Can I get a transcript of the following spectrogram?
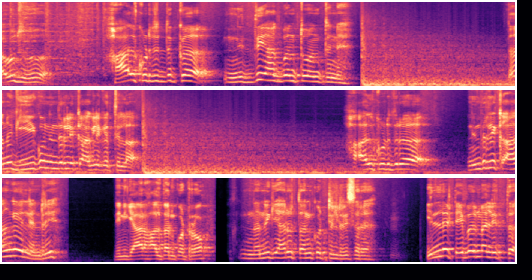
ಹೌದು ಹಾಲು ಕುಡ್ದಿದ್ದಕ್ಕೆ ನಿದ್ದೆ ಯಾಕೆ ಬಂತು ಅಂತಾನೆ. ನನಗೆ ಈಗೂ ನಿಂದಿರ್ಲಿಕ್ಕೆ ಆಗ್ಲಿಕ್ಕತ್ತಿಲ್ಲ ಹಾಲು ಕುಡಿದ್ರೆ ನಿಂದಿರ್ಲಿಕ್ಕೆ ಆಗಂಗೇ ಇಲ್ಲೇನ್ರಿ? ನಿನ್ಗೆ ಯಾರು ಹಾಲು ತಂದು ಕೊಟ್ರು? ನನಗೆ ಯಾರು ತಂದು ಕೊಟ್ಟಿಲ್ರಿ ಸರ. ಇಲ್ಲೇ ಟೇಬಲ್ ಮೇಲೆ ಇತ್ತು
